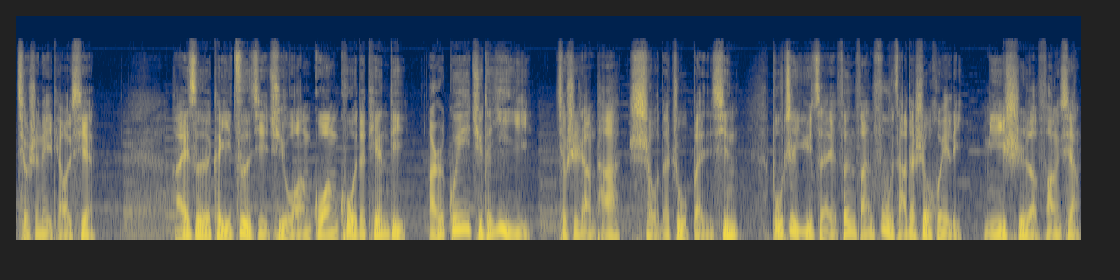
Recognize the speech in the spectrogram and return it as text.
就是那条线，孩子可以自己去往广阔的天地，而规矩的意义就是让他守得住本心，不至于在纷繁复杂的社会里。迷失了方向。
